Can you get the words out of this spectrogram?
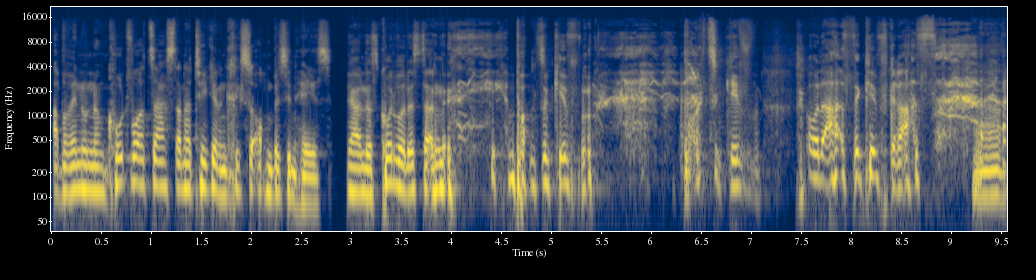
Aber wenn du noch ein Codewort sagst an der Theke, dann kriegst du auch ein bisschen Haze. Ja, und das Codewort ist dann Bock zu kiffen. Bock zu kiffen. Oder hast du Kiffgras? Ja.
